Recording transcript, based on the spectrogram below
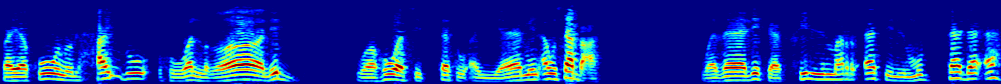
فيكون الحيض هو الغالب وهو ستة أيام أو سبعة. وذلك في المرأة المبتدأة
